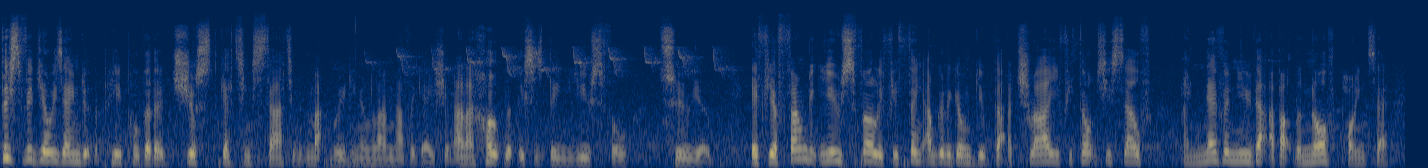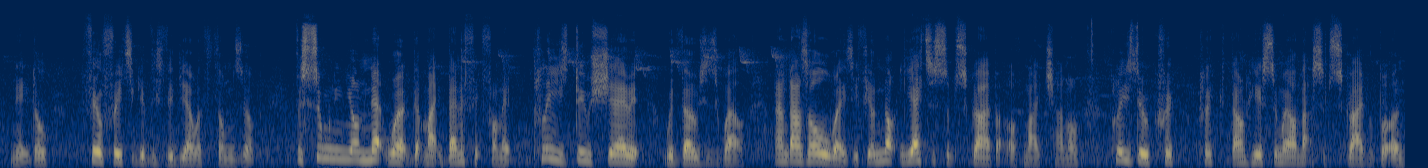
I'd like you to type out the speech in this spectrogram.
This video is aimed at the people that are just getting started with map reading and land navigation and I hope that this has been useful to you. If you found it useful, if you think I'm going to go and give that a try, if you thought to yourself, I never knew that about the north pointer needle, feel free to give this video a thumbs up. If there's someone in your network that might benefit from it, please do share it with those as well. And as always, if you're not yet a subscriber of my channel, please do click, click down here somewhere on that subscriber button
